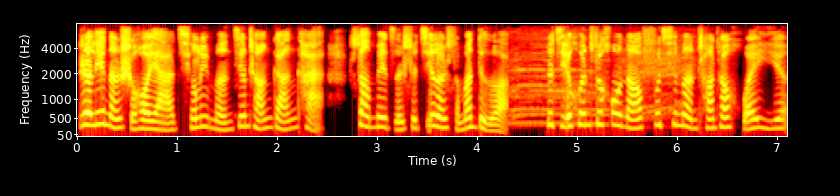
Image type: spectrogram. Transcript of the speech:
热恋的时候呀，情侣们经常感慨上辈子是积了什么德。这结婚之后呢，夫妻们常常怀疑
